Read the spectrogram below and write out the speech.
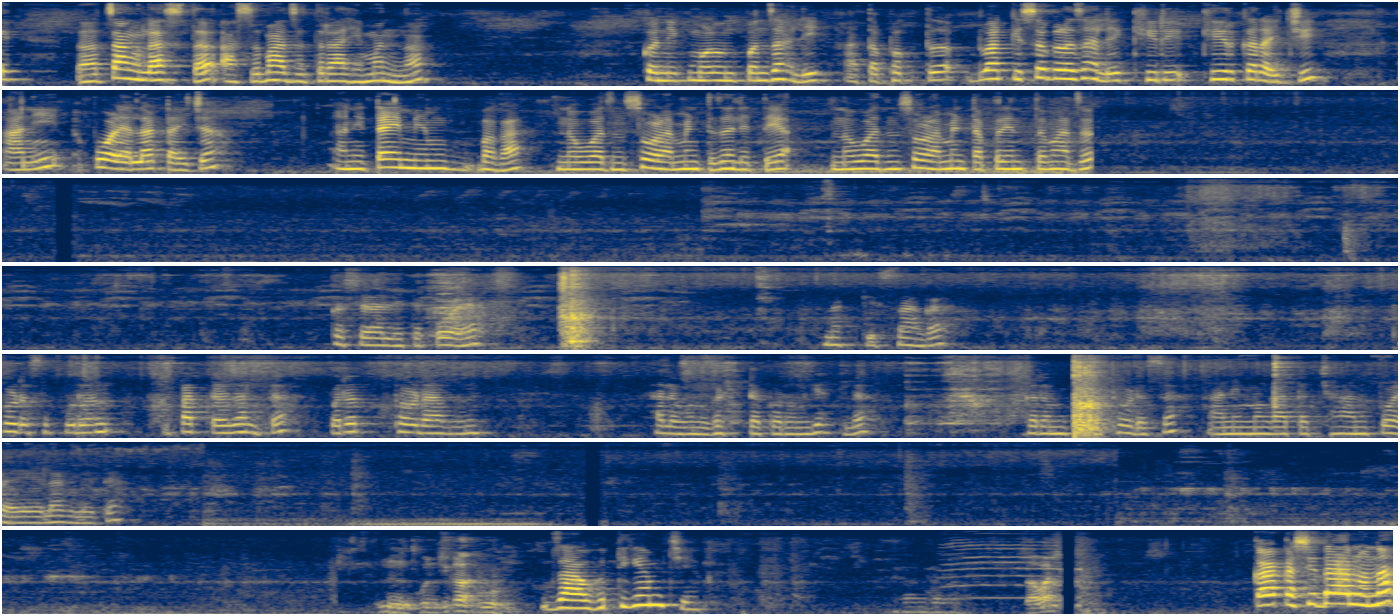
चांगलं असतं असं माझं तर आहे म्हणणं. कणिक मळून पण झाली. आता फक्त बाकी सगळं झाले खीर खीर करायची आणि पोळ्या लाटायच्या. आणि टायमिंग बघा नऊ वाजून सोळा मिनटं झाले ते नऊ वाजून सोळा मिनटापर्यंत माझं कशा आल्या त्या पोळ्या नक्कीच सांगा. थोडंसं पुरण पातळ झालं परत थोडं अजून हलवून घट्ट करून घेतलं. गरम थोडंसं. आणि मग आता छान पोळ्या यायला लागल्या त्या. कोणची काकू? जाव होती की आमची. का कशी दानो ना?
